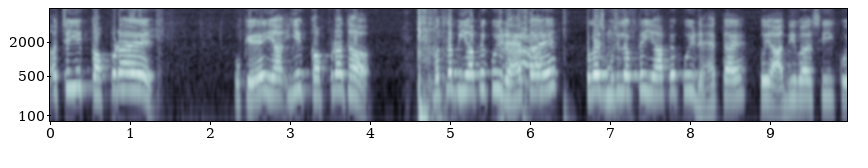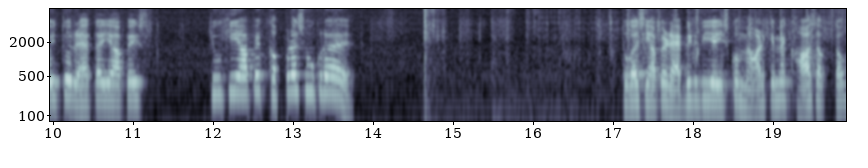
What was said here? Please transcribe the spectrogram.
अच्छा ये कपड़ा है। ओके, यहाँ, ये कपड़ा था। मतलब यहाँ पे कोई रहता है? तो गैस मुझे लगता है यहाँ पे कोई रहता है, कोई आदिवासी, कोई तो रहता है यहाँ पे क्योंकि यहाँ पे कपड़ा सूख रहा है। तो गैस यहाँ पे रैबिट भी है, इसको मार के मैं खा सकता हूँ।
